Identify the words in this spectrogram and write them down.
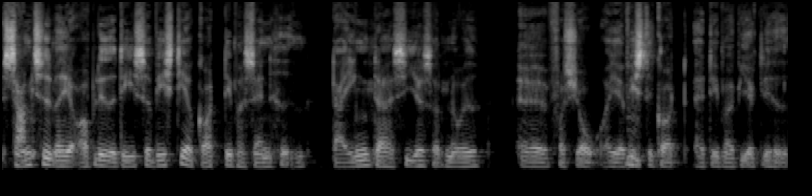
samtidig med at jeg oplevede det, så vidste jeg jo godt, det var sandheden. Der er ingen, der siger sådan noget øh, for sjov, og jeg mm. vidste godt, at det var virkelighed.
